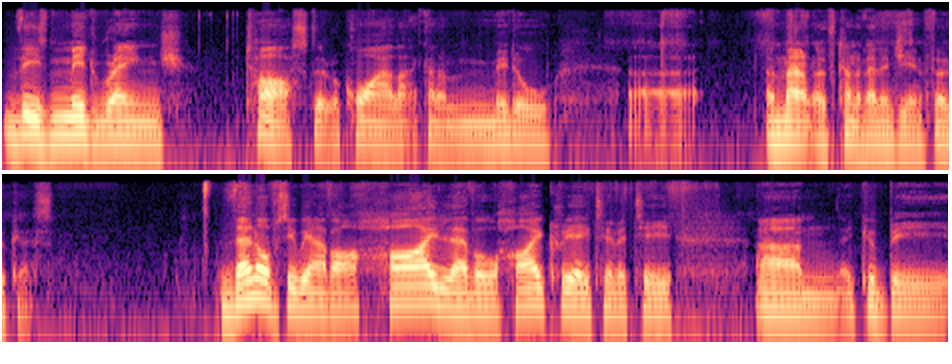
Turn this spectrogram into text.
these mid-range tasks that require that kind of middle uh, amount of kind of energy and focus. Then obviously we have our high level, high creativity. Um, it could be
